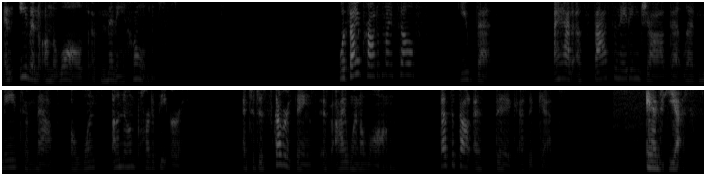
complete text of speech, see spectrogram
and even on the walls of many homes. Was I proud of myself? You bet. I had a fascinating job that led me to map a once unknown part of the earth and to discover things as I went along. That's about as big as it gets. And yes,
